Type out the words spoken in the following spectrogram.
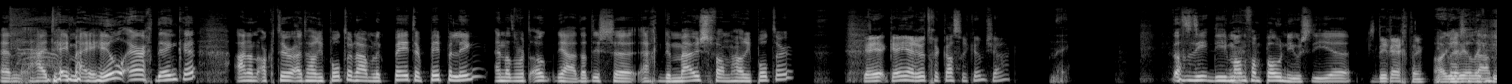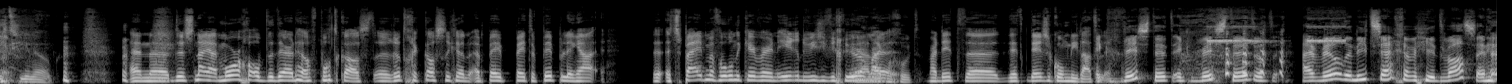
En hij deed mij heel erg denken aan een acteur uit Harry Potter, namelijk Peter Pippeling. En dat wordt ook, ja, dat is eh, eigenlijk de muis van Harry Potter. Ken, jij, ken jij Rutger Kastricum, Sjaak? Dat is die, die man van Po-nieuws. Die, eh, is die rechter. Oh, die wil ik niet zien ook. en eh, dus, nou ja, morgen op de derde helft podcast. Rutger Kastriken en Pe- Peter Pippeling. Ja, het spijt me volgende keer weer een eredivisie figuur. Ja, lijkt maar me goed. maar dit, eh, dit, deze kon ik niet laten Ik liggen. wist het, ik wist het. Want hij wilde niet zeggen wie het was. En ik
